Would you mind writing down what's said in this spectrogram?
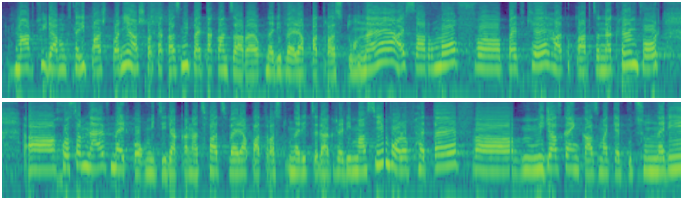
Մարդու իրավունքների պաշտպանի աշխատակազմի պետական ծառայողների վերապատրաստումն է։ Այս առումով պետք է հատուկ արձանագրեմ, որ խոսեմ նաև մեր կողմից իրականացված վերապատրաստումների ծրագրերի մասին, որովհետև միջազգային կազմակերպությունների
